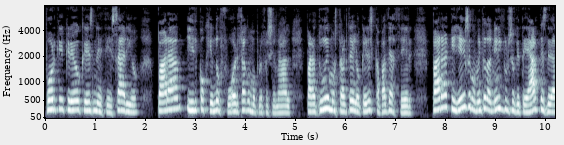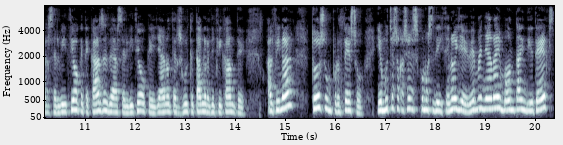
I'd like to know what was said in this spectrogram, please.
porque creo que es necesario para ir cogiendo fuerza como profesional, para tú demostrarte lo que eres capaz de hacer, para que llegue ese momento también incluso que te hartes de dar servicio o que te canses de dar servicio o que ya no te resulte tan gratificante. Al final, todo es un proceso y en muchas ocasiones es como si te dicen, oye, ve mañana y monta Inditex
